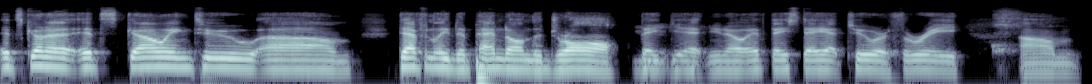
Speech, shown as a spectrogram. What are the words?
it's gonna it's going to um, definitely depend on the draw they mm-hmm. get. You know, if they stay at two or three. Um,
